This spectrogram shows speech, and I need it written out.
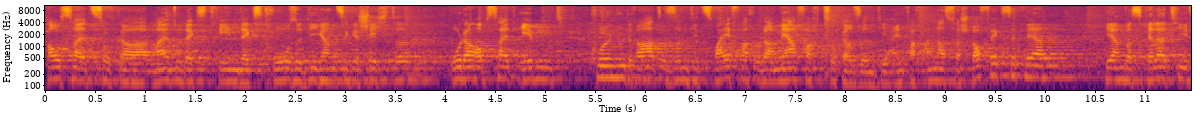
Haushaltszucker, Maltodextrin, Dextrose, die ganze Geschichte. Oder ob es halt eben Kohlenhydrate sind, die Zweifach- oder Mehrfachzucker sind, die einfach anders verstoffwechselt werden. Hier haben wir es relativ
